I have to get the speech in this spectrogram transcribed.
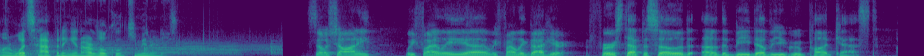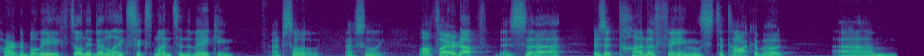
on what's happening in our local communities. So, Shawnee, we finally uh, we finally got here. First episode of the BW Group podcast. Hard to believe. It's only been like six months in the making. Absolutely, absolutely. I'm fired up. There's uh, there's a ton of things to talk about. Um,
